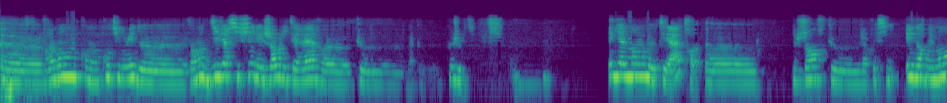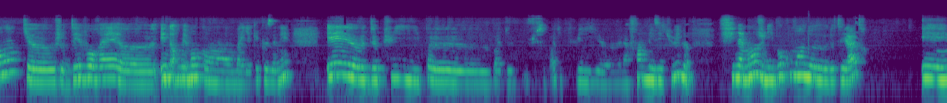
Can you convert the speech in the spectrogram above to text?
vraiment continuer de vraiment diversifier les genres littéraires que, bah, que, je lis. Également le théâtre, euh, genre que j'apprécie énormément, que je dévorais euh, énormément quand, bah, il y a quelques années. Et euh, depuis, bah, je sais pas, depuis la fin de mes études, finalement, je lis beaucoup moins de, théâtre. Et,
